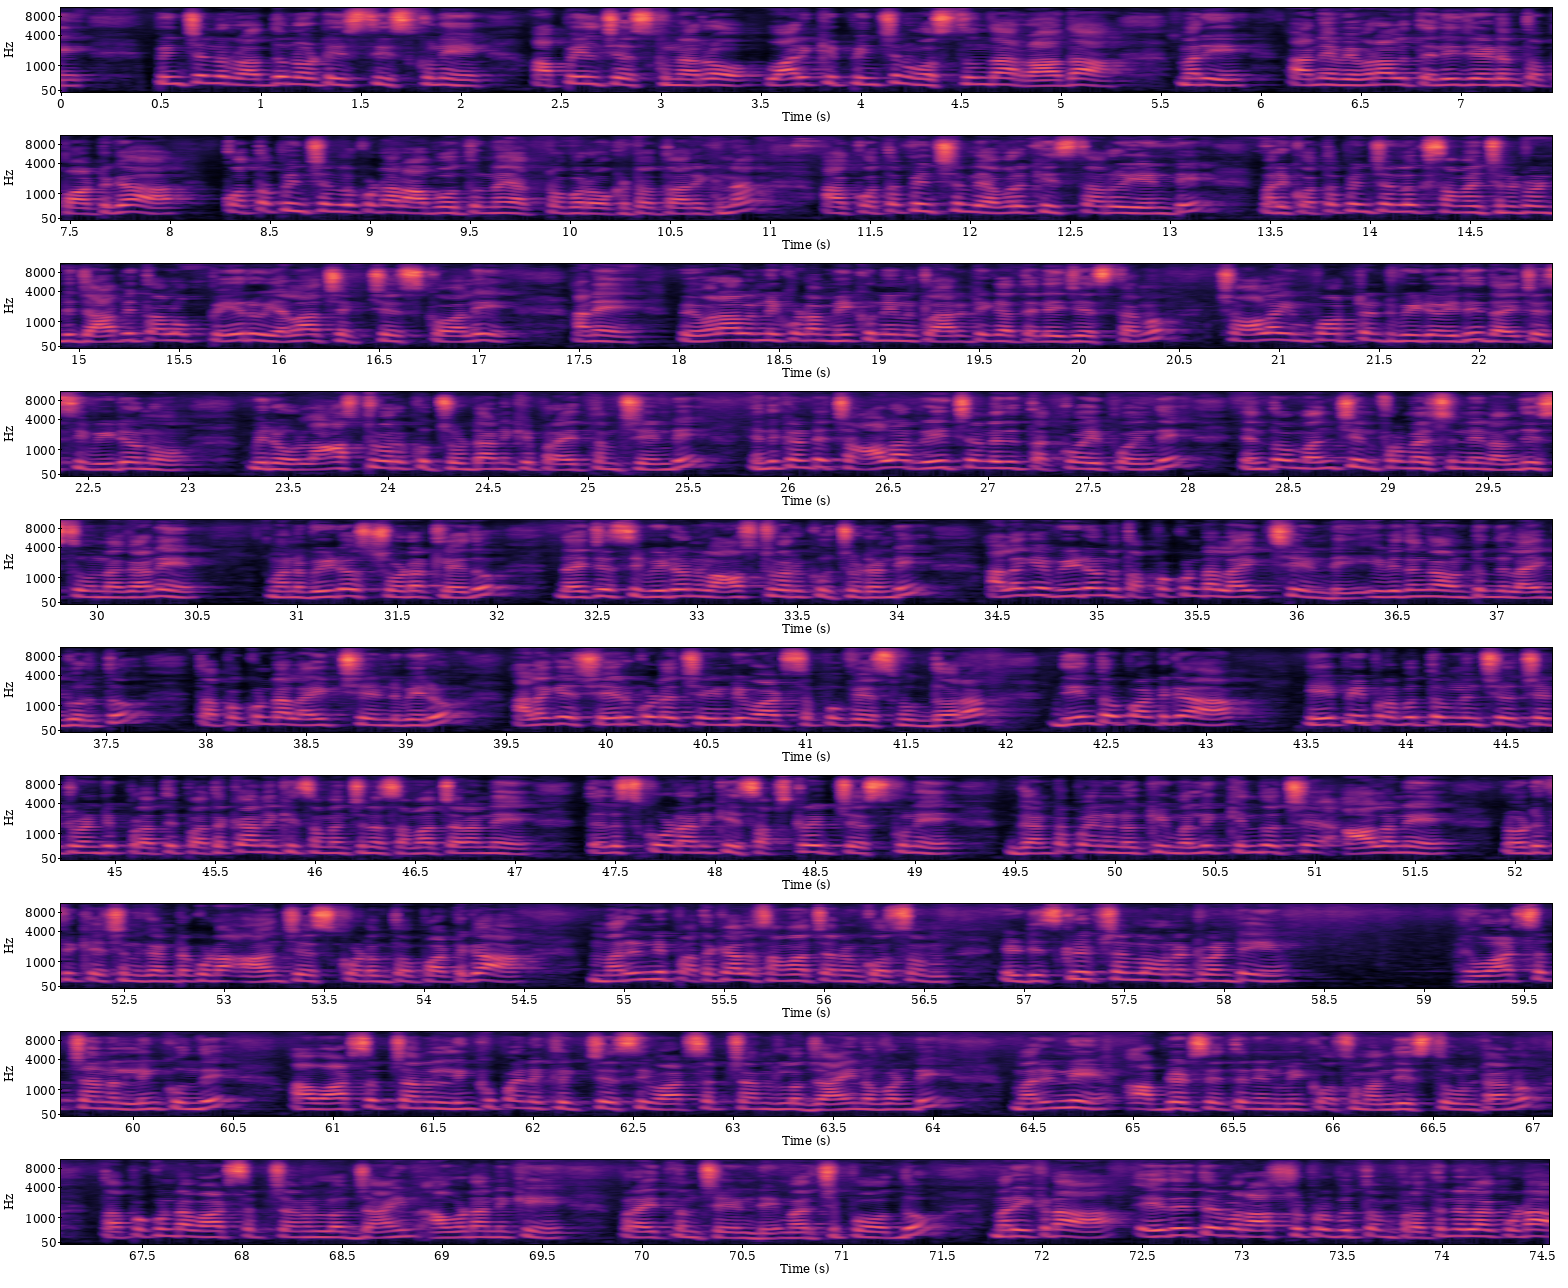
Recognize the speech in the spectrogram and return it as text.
పింఛను రద్దు నోటీస్ తీసుకుని అప్పీల్ చేసుకున్నారో వారికి పింఛను వస్తుందా రాదా? మరి అనే వివరాలు తెలియజేయడంతో పాటుగా కొత్త పింఛన్లు కూడా రాబోతున్నాయి అక్టోబర్ ఒకటో తారీఖున. ఆ కొత్త పింఛన్లు ఎవరికి ఇస్తారు ఏంటి? మరి కొత్త పింఛన్లకు సంబంధించినటువంటి జాబితాలో పేరు ఎలా చెక్ చేసుకోవాలి అనే వివరాలన్నీ కూడా మీకు నేను క్లారిటీగా తెలియజేస్తాను. చాలా ఇంపార్టెంట్ వీడియో ఇది. దయచేసి వీడియోను మీరు లాస్ట్ వరకు చూడడానికి ప్రయత్నం చేయండి. ఎందుకంటే చాలా రీచ్ అనేది తక్కువైపోయింది. ఎంతో మంచి ఇన్ఫర్మేషన్ నేను అందిస్తూ ఉన్నా కానీ మన వీడియోస్ చూడట్లేదు. దయచేసి వీడియోను లాస్ట్ వరకు చూడండి. అలాగే వీడియోను తప్పకుండా లైక్ చేయండి. ఈ విధంగా ఉంటుంది లైక్ గుర్తు. తప్పకుండా లైక్ చేయండి మీరు. అలాగే షేర్ కూడా చేయండి వాట్సాప్ ఫేస్బుక్ ద్వారా. దీంతో పాటుగా ఏపీ ప్రభుత్వం నుంచి వచ్చేటువంటి ప్రతి పథకానికి సంబంధించిన సమాచారాన్ని తెలుసుకోవడానికి సబ్స్క్రైబ్ చేసుకుని గంట పైన నొక్కి మళ్ళీ కింద వచ్చే ఆల్ అనే నోటిఫికేషన్ గంట కూడా ఆన్ చేసుకోవడంతో పాటుగా మరిన్ని పథకాల సమాచారం కోసం ఈ డిస్క్రిప్షన్లో ఉన్నటువంటి వాట్సాప్ ఛానల్ లింక్ ఉంది. ఆ వాట్సాప్ ఛానల్ లింక్ పైన క్లిక్ చేసి వాట్సాప్ ఛానల్లో జాయిన్ అవ్వండి. మరిన్ని అప్డేట్స్ అయితే నేను మీకోసం అందిస్తూ ఉంటాను. తప్పకుండా వాట్సాప్ ఛానల్లో జాయిన్ అవ్వడానికి ప్రయత్నం చేయండి. మర్చిపోవద్దు. మరి ఇక్కడ ఏదైతే రాష్ట్ర ప్రభుత్వం ప్రతి నెలా కూడా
